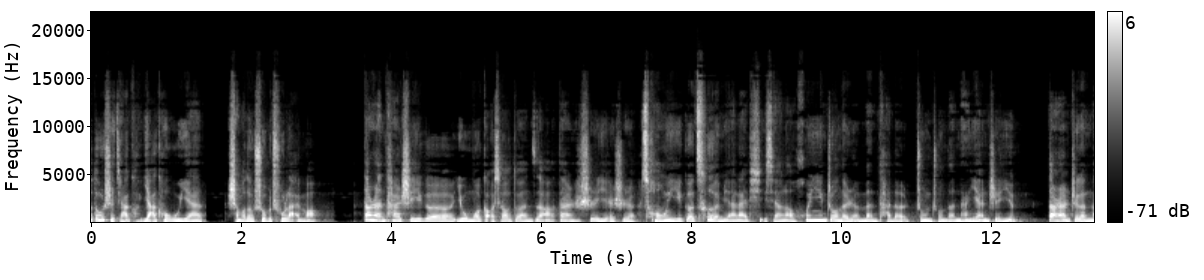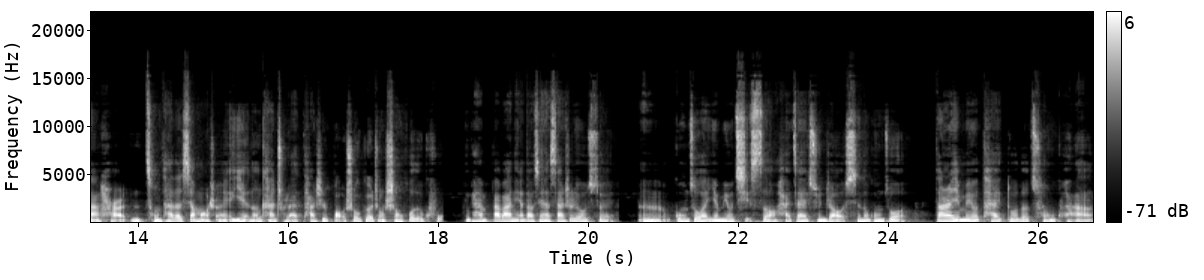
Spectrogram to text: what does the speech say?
不都是哑口哑口无言，什么都说不出来吗？当然，它是一个幽默搞笑段子啊，但是也是从一个侧面来体现了婚姻中的人们他的种种的难言之隐。当然，这个男孩从他的相貌上也能看出来，他是饱受各种生活的苦。你看，八八年到现在三十六岁，嗯，工作也没有起色，还在寻找新的工作，当然也没有太多的存款，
